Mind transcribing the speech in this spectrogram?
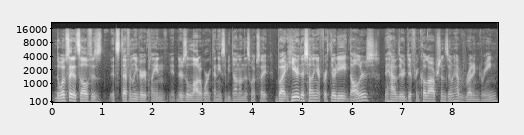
the website itself is it's definitely very plain. It, there's a lot of work that needs to be done on this website. But here they're selling it for $38. They have their different color options. They only have red and green.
